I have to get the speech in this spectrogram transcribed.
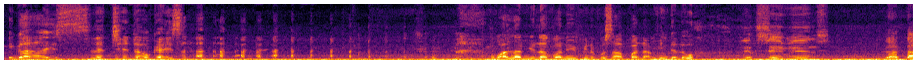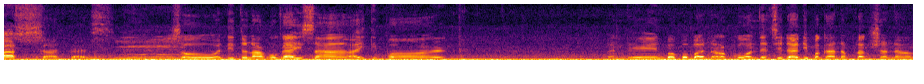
Hey guys! Let's head out guys. Kung alam nyo lang kung ano yung pinag-usapan namin dalawa. Let's say means gatas. Gatas. Mm. So, andito na ako guys sa IT Park. And then, bababa na ako. And then, si Daddy maghanap lang siya ng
